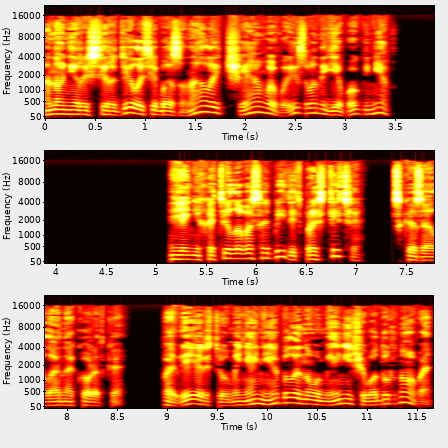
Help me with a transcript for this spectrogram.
но не рассердилась, ибо знала, чем вызван его гнев. «Я не хотела вас обидеть, простите», — сказала она коротко. «Поверьте, у меня не было на уме ничего дурного.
